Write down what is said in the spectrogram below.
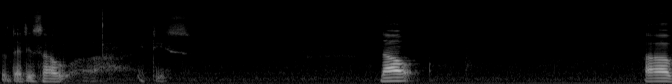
So, that is how uh, it is. Now, uh,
